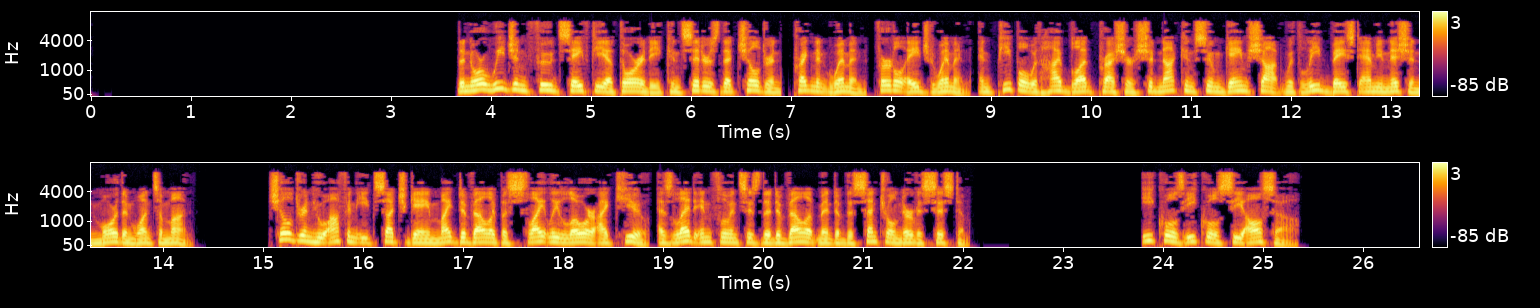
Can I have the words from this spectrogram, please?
The Norwegian Food Safety Authority considers that children, pregnant women, fertile-aged women, and people with high blood pressure should not consume game shot with lead-based ammunition more than once a month. Children who often eat such game might develop a slightly lower IQ, as lead influences the development of the central nervous system. See also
